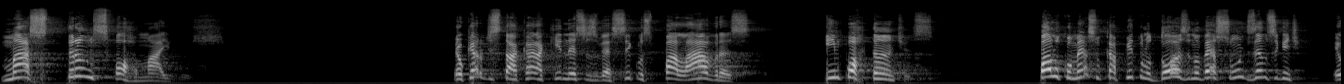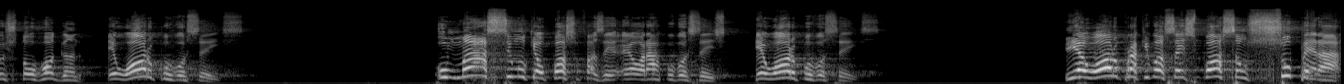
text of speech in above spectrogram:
mas transformai-vos. Eu quero destacar aqui nesses versículos palavras importantes. Paulo começa o capítulo 12, no verso 1, dizendo o seguinte: Eu estou rogando, eu oro por vocês. O máximo que eu posso fazer é orar por vocês. Eu oro por vocês. E eu oro para que vocês possam superar.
